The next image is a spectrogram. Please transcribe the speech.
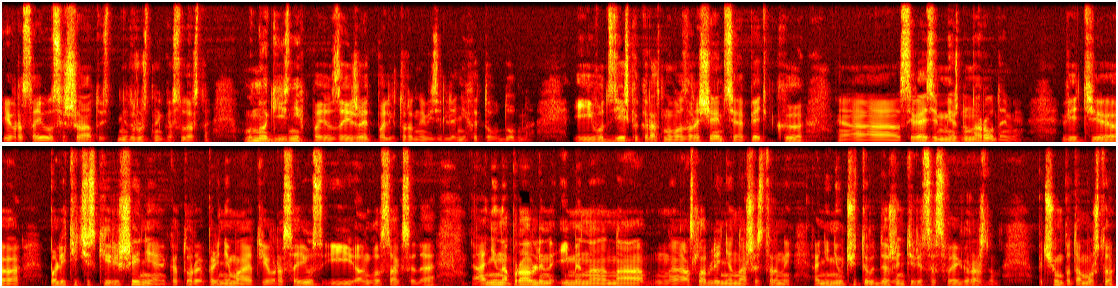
Евросоюз, США, то есть недружественные государства, многие из них заезжают по электронной визе, для них это удобно. И вот здесь как раз мы возвращаемся опять к э, связям между народами. Ведь э, политические решения, которые принимают Евросоюз и англосаксы, да, они направлены именно на ослабление нашей страны. Они не учитывают даже интересы своих граждан. Почему? Потому что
